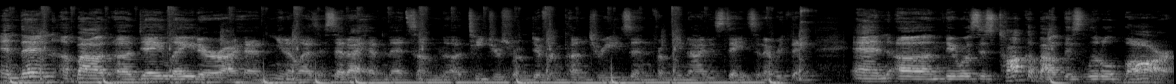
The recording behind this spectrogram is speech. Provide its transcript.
And then about a day later, I had, you know, as I said, I have met some uh, teachers from different countries and from the United States and everything. And um, there was this talk about this little bar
